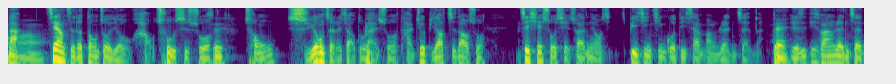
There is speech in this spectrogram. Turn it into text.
那哦这样子的动作有好处是说，是。从使用者的角度来说，他就比较知道说这些所写出来的内容，毕竟经过第三方认证的，对。也是第三方认证，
